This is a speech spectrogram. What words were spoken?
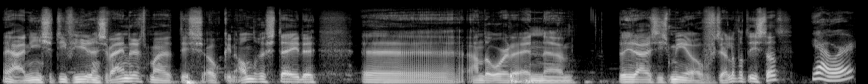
ja, een initiatief hier in Zwijndrecht, maar het is ook in andere steden aan de orde. En wil je daar eens iets meer over vertellen? Wat is dat? Ja hoor.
